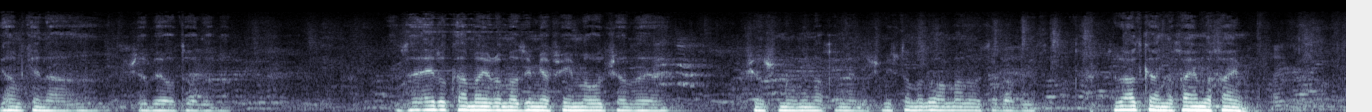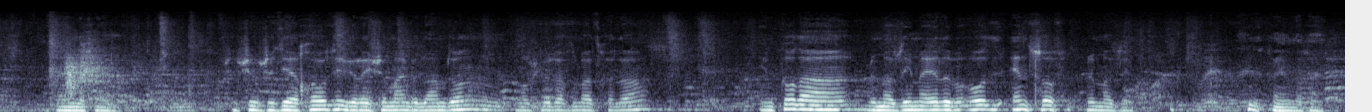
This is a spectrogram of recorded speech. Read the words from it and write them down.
גם כן שווה אותו דבר. זה אלו כמה רמזים יפים מאוד של, של שמואל מנחם מנדל, שמסתמלו אמרנו את הבבלי. זה עד כאן, לחיים לחיים. לחיים לחיים. ששוב שתהיה יכולתי וירא שמיים ולמדון, כמו שהולכנו בהתחלה. עם כל הרמזים האלה ועוד אין סוף רמזים. לחיים לחיים.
